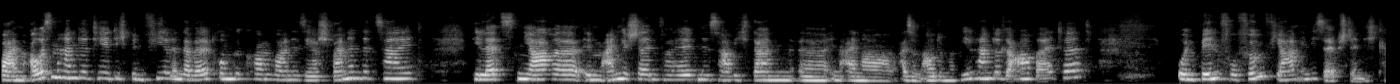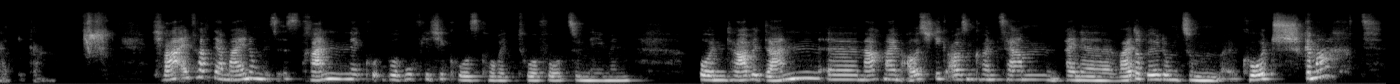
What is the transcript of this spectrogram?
war im Außenhandel tätig, bin viel in der Welt rumgekommen, war eine sehr spannende Zeit. Die letzten Jahre im Angestelltenverhältnis habe ich dann äh, in einer, also im Automobilhandel gearbeitet und bin vor fünf Jahren in die Selbstständigkeit gegangen. Ich war einfach der Meinung, es ist dran, eine berufliche Kurskorrektur vorzunehmen und habe dann äh, nach meinem Ausstieg aus dem Konzern eine Weiterbildung zum Coach gemacht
